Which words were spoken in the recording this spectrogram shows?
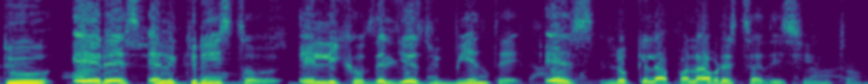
tú eres el Cristo, el Hijo del Dios viviente. Es lo que la palabra está diciendo.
